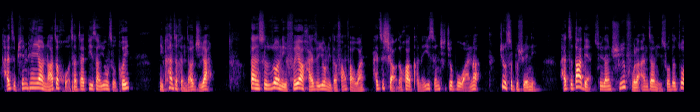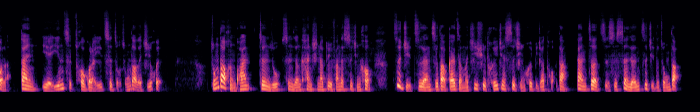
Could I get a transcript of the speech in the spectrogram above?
孩子偏偏要拿着火车在地上用手推，你看着很着急啊。但是，若你非要孩子用你的方法玩，孩子小的话，可能一生气就不玩了，就是不学你。孩子大点，虽然屈服了，按照你说的做了，但也因此错过了一次走中道的机会。中道很宽，正如圣人看清了对方的事情后，自己自然知道该怎么继续推进事情会比较妥当。但这只是圣人自己的中道，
